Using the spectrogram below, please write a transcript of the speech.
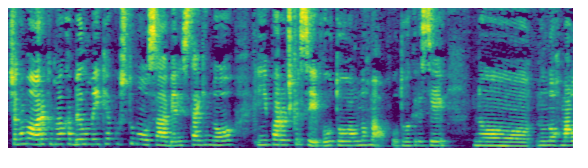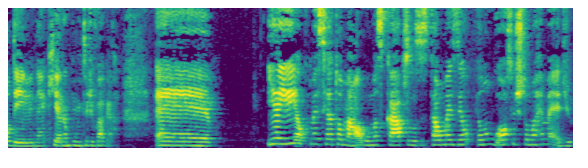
chegou uma hora que o meu cabelo meio que acostumou, sabe? Ele estagnou e parou de crescer, voltou ao normal, voltou a crescer no, no normal dele, né? Que era muito devagar. É... E aí eu comecei a tomar algumas cápsulas e tal, mas eu, eu não gosto de tomar remédio.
